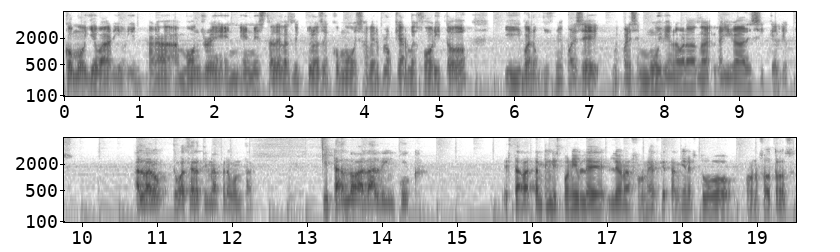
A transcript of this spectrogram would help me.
cómo llevar y orientar a, Mondre en, esta de las lecturas de cómo saber bloquear mejor y todo. Y bueno, pues me parece, me parece muy bien, la verdad, la, llegada de Zeke. Álvaro, te voy a hacer a ti una pregunta. Quitando a Dalvin Cook, estaba también disponible Leonard Fournette, que también estuvo con nosotros.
